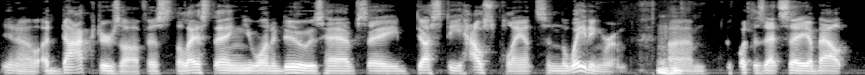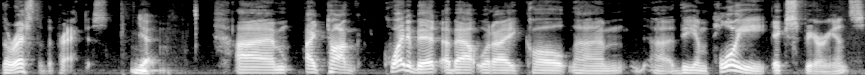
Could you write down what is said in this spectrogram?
you know, a doctor's office, the last thing you want to do is have, say, dusty house plants in the waiting room. Mm-hmm. Um, what does that say about the rest of the practice? Yeah. Um, I talk quite a bit about what I call um, uh, the employee experience.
